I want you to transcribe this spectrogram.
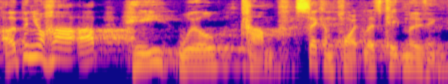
Open your heart up, He will come. Second point, let's keep moving.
